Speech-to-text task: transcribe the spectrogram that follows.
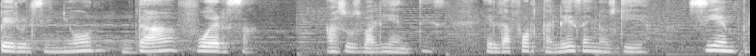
pero el Señor da fuerza a sus valientes. Él da fortaleza y nos guía siempre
